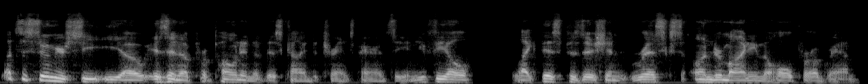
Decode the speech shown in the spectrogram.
Let's assume your CEO isn't a proponent of this kind of transparency and you feel like this position risks undermining the whole program.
